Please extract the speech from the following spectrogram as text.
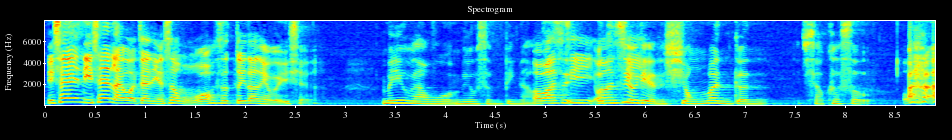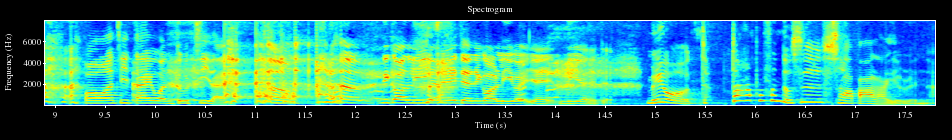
你现在你现在来我家，你是我是对到你危险没有啦，我没有生病啊。我忘记，我只是有点胸闷跟小咳嗽。我 忘记带温度计来，你给我离远一点，你给我离远远离远一点。没有，大大部分都是沙巴来的人啊，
